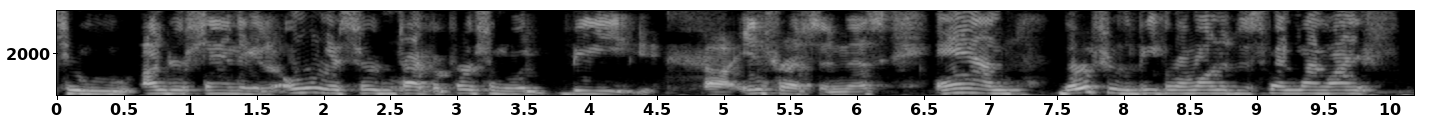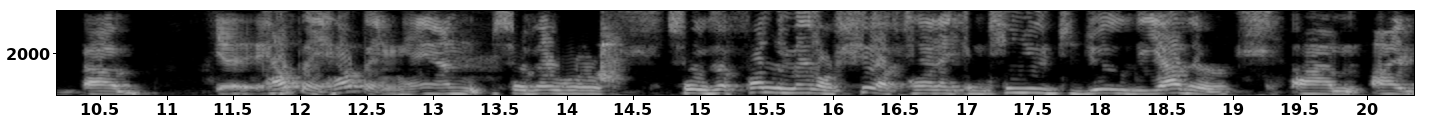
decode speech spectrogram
to understanding that only a certain type of person would be uh, interested in this. And those were the people I wanted to spend my life. Uh, helping, helping, and so there were. So it was a fundamental shift. Had I continued to do the other, um, I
